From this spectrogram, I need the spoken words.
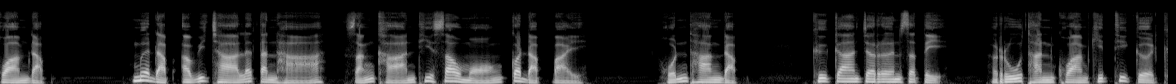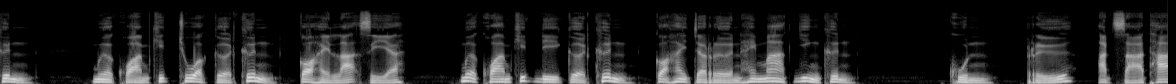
ความดับ เมื่อดับอวิชชาและตัณหา สังขารที่เศร้าหมองก็ดับไป หนทางดับ คือการเจริญสติ รู้ทันความคิดที่เกิดขึ้น เมื่อความคิดชั่วเกิดขึ้น ก็ให้ละเสีย เมื่อความคิดดีเกิดขึ้น ก็ให้เจริญให้มากยิ่งขึ้น คุณ หรืออัศาทะ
